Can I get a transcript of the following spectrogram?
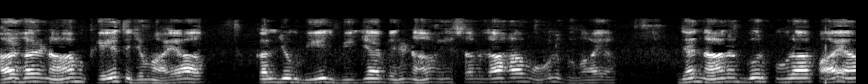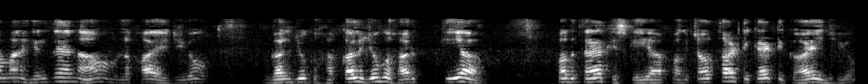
ਹਰ ਹਰ ਨਾਮ ਖੇਤ ਜਮਾਇਆ। ਕਲ ਯੁਗ ਬੀਜ ਬੀਜੈ ਬਿਨ ਨਾਵੇਂ ਸਭ ਲਾਹਾ ਮੂਲ ਗਵਾਇਆ। ਜਨ ਨਾਨਕ ਗੁਰ ਪੂਰਾ ਪਾਇਆ, ਮਨ ਹਿਰਦੈ ਨਾਮ ਲਖਾਏ ਜਿਉ। ਗਲ ਯੁਗ ਕਲ ਯੁਗ ਹਰ ਕੀਆ, ਪਗ ਤੈ ਖਿਸਕੀਆ ਪਗ ਚੌਥਾ ਟਿਕੈ ਟਿਕਾਏ ਜਿਉ।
